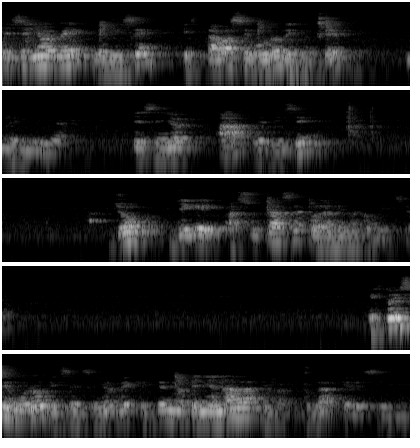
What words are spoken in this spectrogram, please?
El señor B le dice, estaba seguro de que usted le enviaría. El señor A le dice, yo llegué a su casa con la misma convicción. Estoy seguro, dice el señor B, que usted no tenía nada en particular que decirme.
